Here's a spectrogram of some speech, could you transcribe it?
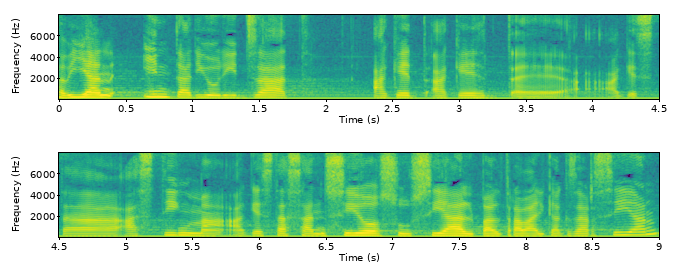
havien interioritzat aquest, aquest, eh, aquesta estigma, aquesta sanció social pel treball que exercien,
